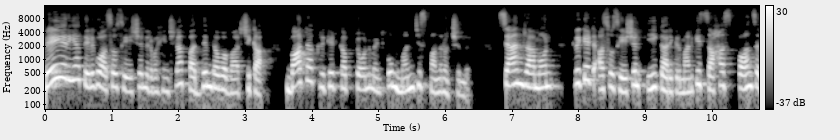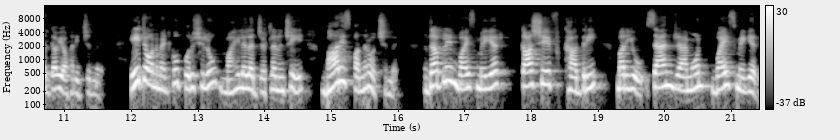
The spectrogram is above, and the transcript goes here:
బే ఏరియా తెలుగు అసోసియేషన్ నిర్వహించిన పద్దెనిమిదవ వార్షిక బాటా క్రికెట్ కప్ టోర్నమెంట్కు మంచి స్పందన వచ్చింది. శాన్ రామోన్ క్రికెట్ అసోసియేషన్ ఈ కార్యక్రమానికి సహా స్పాన్సర్గా వ్యవహరించింది. ఈ టోర్నమెంట్కు పురుషులు మహిళల జట్ల నుంచి భారీ స్పందన వచ్చింది. Dublin vice mayor Kashef Khadri మరియు San Ramon vice mayor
